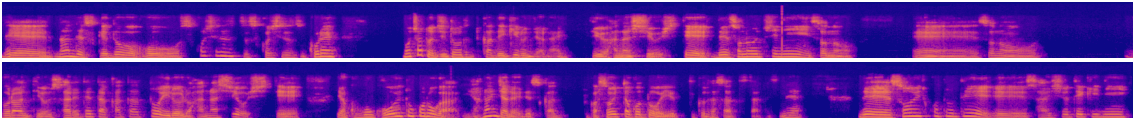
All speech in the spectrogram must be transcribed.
で、なんですけど、少しずつ少しずつ、これ、もうちょっと自動化できるんじゃない？っていう話をして、で、そのうちに、その、えー、その、ボランティアをされてた方といろいろ話をして、いや、こここういうところがいらないんじゃないですか？とか、そういったことを言ってくださってたんですね。で、そういうことで、えー、最終的に、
